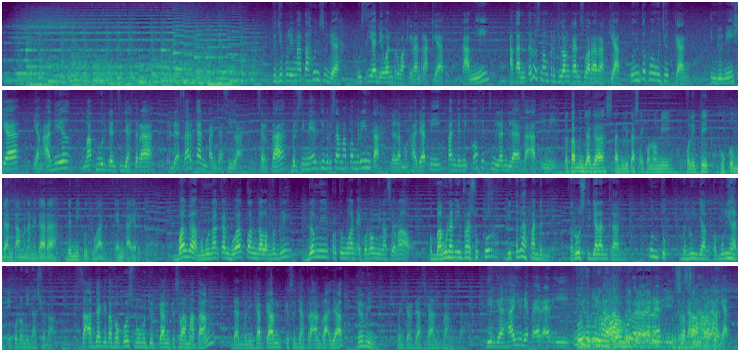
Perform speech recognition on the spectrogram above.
Tujuh puluh lima tahun sudah usia Dewan Perwakilan Rakyat. Kami akan terus memperjuangkan suara rakyat untuk mewujudkan Indonesia yang adil, makmur, dan sejahtera berdasarkan Pancasila serta bersinergi bersama pemerintah dalam menghadapi pandemi COVID-19 saat ini. Tetap menjaga stabilitas ekonomi, politik, hukum, dan keamanan negara demi keutuhan NKRI. Bangga menggunakan buatan dalam negeri demi pertumbuhan ekonomi nasional. Pembangunan infrastruktur di tengah pandemi terus dijalankan untuk menunjang pemulihan ekonomi nasional. Saatnya kita fokus mewujudkan keselamatan dan meningkatkan kesejahteraan rakyat demi mencerdaskan bangsa. Dirgahayu DPR RI 75 tahun DPR RI bersama rakyat.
